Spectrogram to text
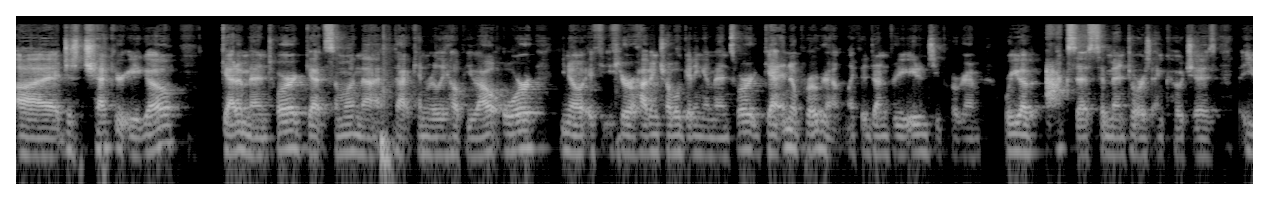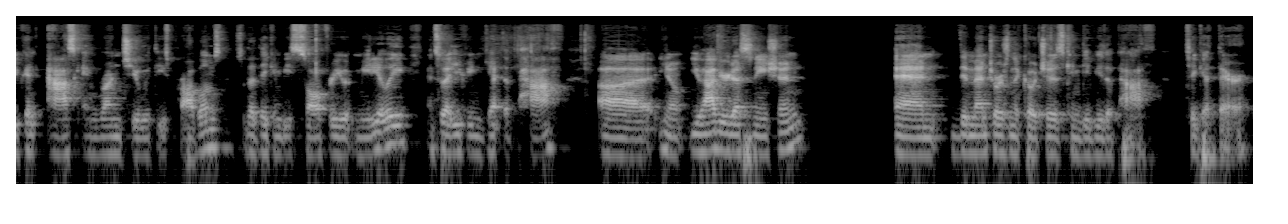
Uh, just check your ego get a mentor get someone that that can really help you out or you know if, if you're having trouble getting a mentor get in a program like the done for you agency program where you have access to mentors and coaches that you can ask and run to with these problems so that they can be solved for you immediately and so that you can get the path uh, you know you have your destination and the mentors and the coaches can give you the path to get there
